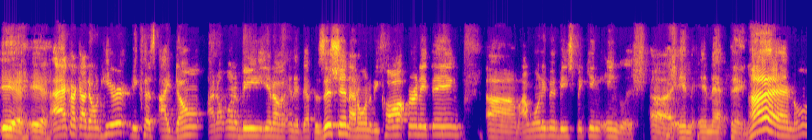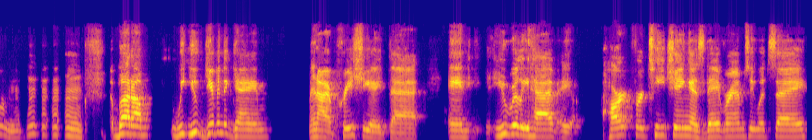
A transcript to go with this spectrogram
yeah yeah. I act like i don't hear it because i don't i don't want to be you know in a deposition. I don't want to be caught for anything. Um i won't even be speaking english uh in in that thing. But um we you've given the game and i appreciate that. And you really have a heart for teaching, as Dave Ramsey would say,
